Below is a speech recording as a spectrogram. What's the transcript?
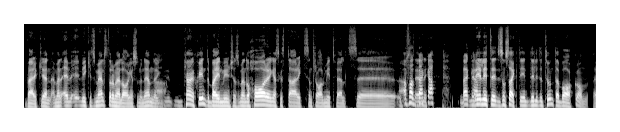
Verkligen, men eh, vilket som helst av de här lagen som du nämner, Ja. kanske inte Bayern München som ändå har en ganska stark central mittfälts eh, uppställning. backup, backup. Men det är lite, som sagt, det är, det är lite tunt där bakom. Eh,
